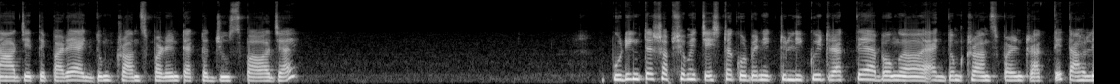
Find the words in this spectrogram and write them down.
না যেতে পারে, একদম ট্রান্সপারেন্ট একটা জুস পাওয়া যায়। পুডিংটা সবসময় চেষ্টা করবেন একটু লিকুইড রাখতে এবং একদম ট্রান্সপারেন্ট রাখতে। তাহলে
